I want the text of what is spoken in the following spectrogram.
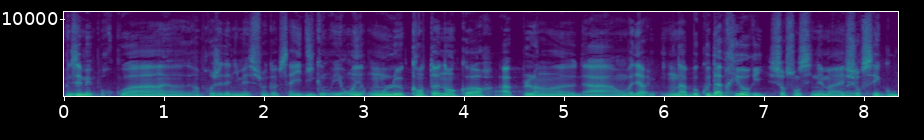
On disait mais pourquoi un, un projet d'animation comme ça? Il dit qu'on on, on le cantonne encore à plein, à- on va dire, on a beaucoup d'a priori sur son cinéma et sur ses goûts.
